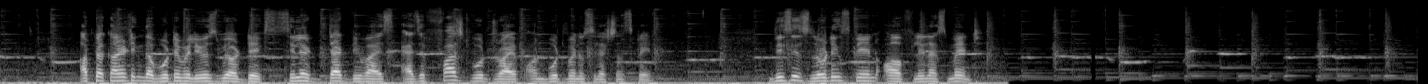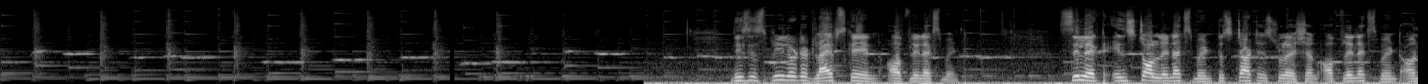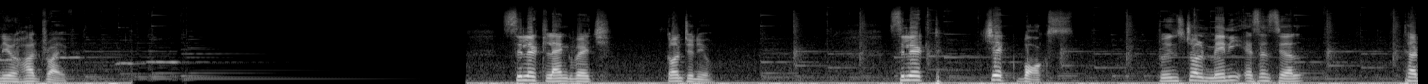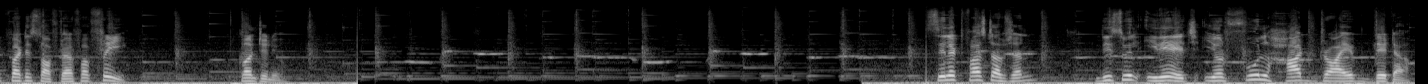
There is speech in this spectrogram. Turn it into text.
After connecting the bootable USB or disk, select that device as a first boot drive on boot menu selection screen. This is loading screen of Linux Mint. This is preloaded live screen of Linux Mint. Select install Linux Mint to start installation of Linux Mint on your hard drive. Select language, continue select checkbox to install many essential third-party software for free. Continue. Select first option. This will erase your full hard drive data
